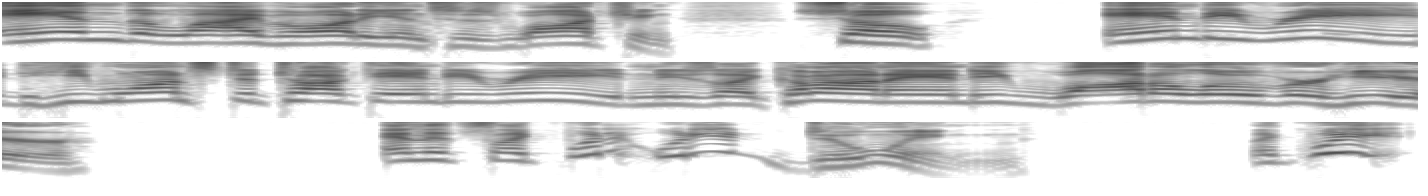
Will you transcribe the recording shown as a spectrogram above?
and the live audience is watching? So Andy Reid, he wants to talk to Andy Reid, and he's like, "Come on, Andy, waddle over here." And it's like, what What are you doing? Like, wait,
